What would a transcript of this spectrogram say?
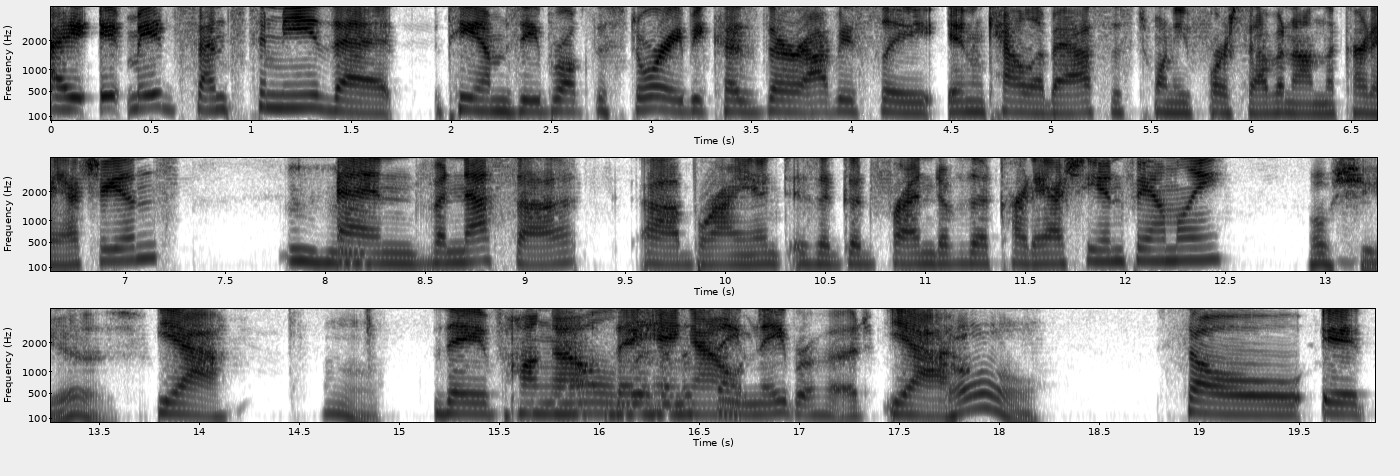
I it made sense to me that TMZ broke the story because they're obviously in Calabasas twenty four seven on the Kardashians, Mm-hmm. and Vanessa uh, Bryant is a good friend of the Kardashian family. Oh, she is. Yeah, Oh. they've hung They out. They live hang in the out. same neighborhood. Yeah. Oh. So it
